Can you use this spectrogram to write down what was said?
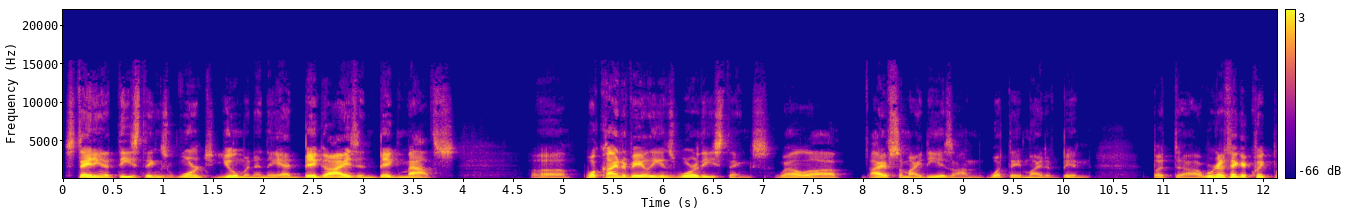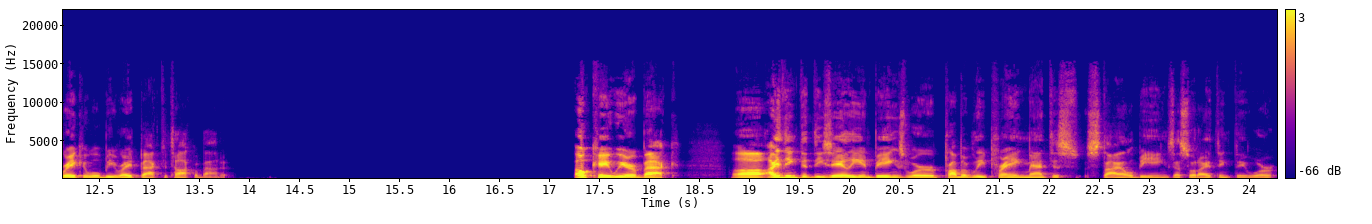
stating that these things weren't human and they had big eyes and big mouths. Uh, what kind of aliens were these things? Well, uh, I have some ideas on what they might have been. But uh, we're going to take a quick break and we'll be right back to talk about it. Okay, we are back. Uh, I think that these alien beings were probably praying mantis style beings. That's what I think they were.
